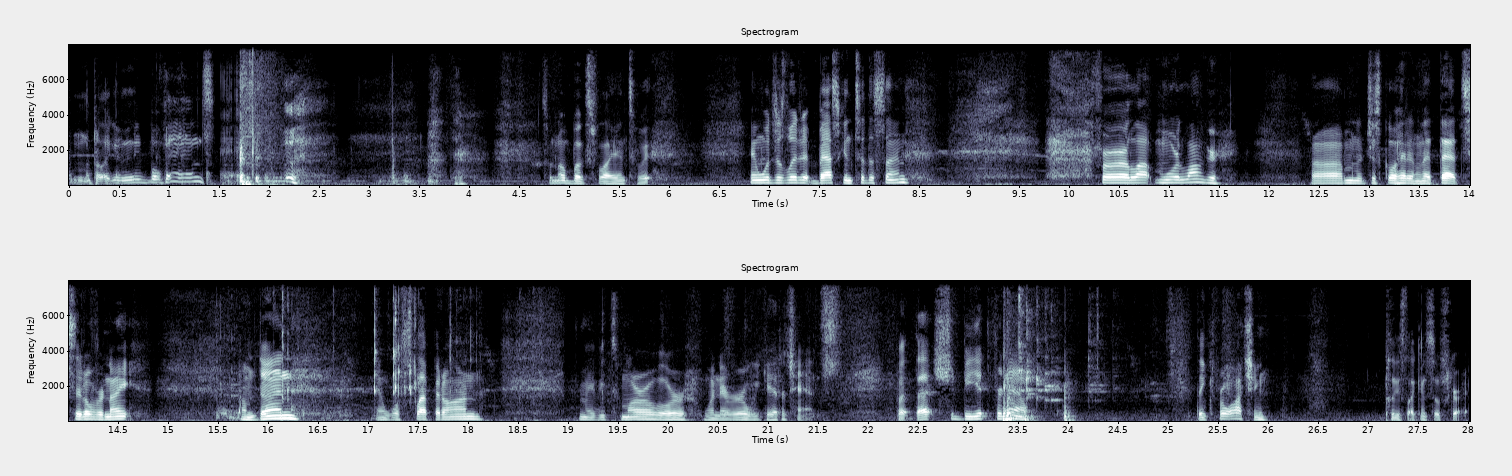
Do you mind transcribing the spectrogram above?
I'm probably gonna need both hands. So no bugs fly into it. And we'll just let it bask into the sun for a lot more longer. Uh, I'm gonna just go ahead and let that sit overnight. I'm done and we'll slap it on maybe tomorrow or whenever we get a chance. But that should be it for now. Thank you for watching. Please like and subscribe.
